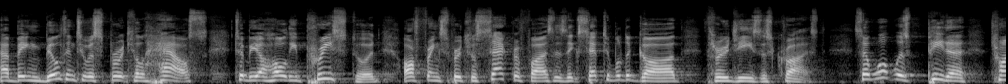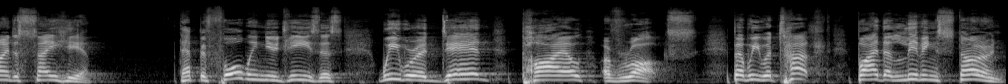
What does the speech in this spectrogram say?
are being built into a spiritual house to be a holy priesthood, offering spiritual sacrifices acceptable to God through Jesus Christ. So, what was Peter trying to say here? That before we knew Jesus, we were a dead pile of rocks, but we were touched by the living stone.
